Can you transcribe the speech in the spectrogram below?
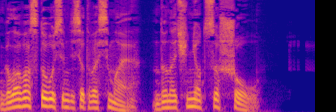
Глава 188. Да начнется шоу.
